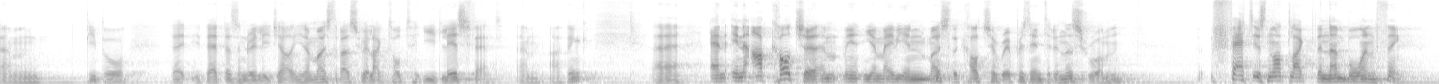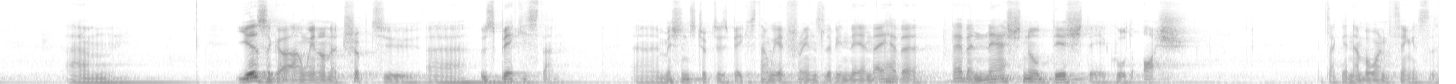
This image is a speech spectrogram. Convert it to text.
um, people, that, that doesn't really gel. You know, most of us, we're like told to eat less fat, um, I think. Uh, and in our culture, you know, maybe in most of the culture represented in this room, fat is not like the number one thing. Um, Years ago, I went on a trip to uh, Uzbekistan, a missions trip to Uzbekistan. We had friends living there, and they have a they have a national dish there called osh. It's like their number one thing. It's the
